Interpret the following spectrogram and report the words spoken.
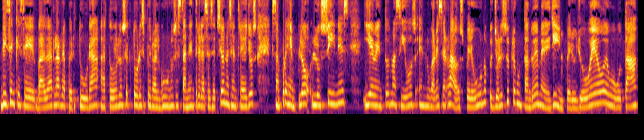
dicen que se va a dar la reapertura a todos los sectores, pero algunos están entre las excepciones. Entre ellos están, por ejemplo, los cines y eventos masivos en lugares cerrados. Pero uno, pues yo le estoy preguntando de Medellín, pero yo veo de Bogotá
